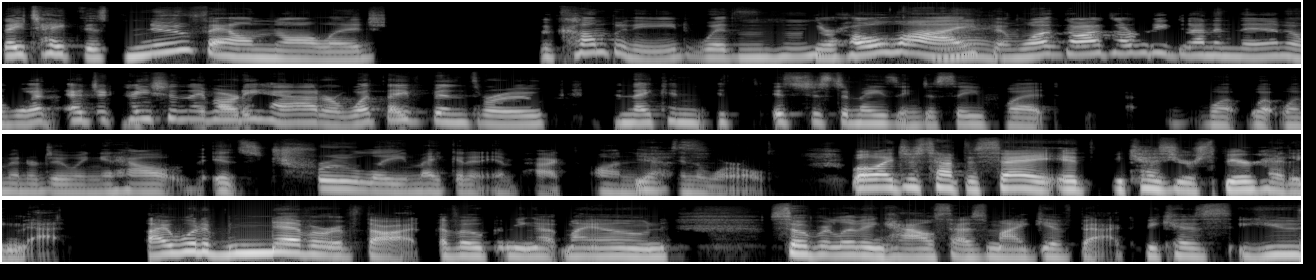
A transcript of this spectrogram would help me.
they take this newfound knowledge accompanied with mm-hmm. their whole life right. and what God's already done in them and what education they've already had or what they've been through. And they can, it's, it's just amazing to see what what what women are doing and how it's truly making an impact on yes. in the world. Well, I just have to say it's because you're spearheading that. I would have never have thought of opening up my own sober living house as my give back because you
